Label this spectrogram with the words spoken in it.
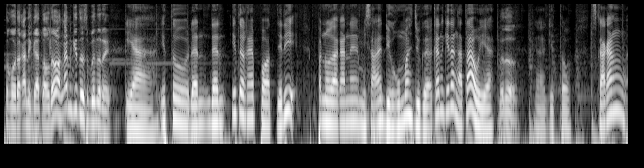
tenggorokan gatal doang kan gitu sebenarnya. Ya, itu dan dan itu repot. Jadi penularannya misalnya di rumah juga kan kita nggak tahu ya. Betul. Ya gitu. Sekarang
